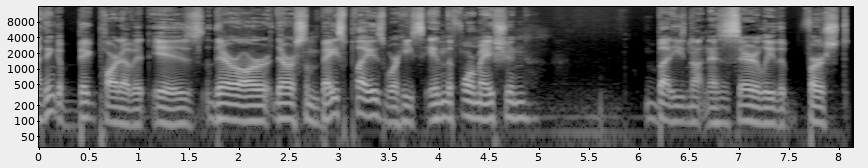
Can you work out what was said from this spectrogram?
I think a big part of it is there are there are some base plays where he's in the formation, but he's not necessarily the 1st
